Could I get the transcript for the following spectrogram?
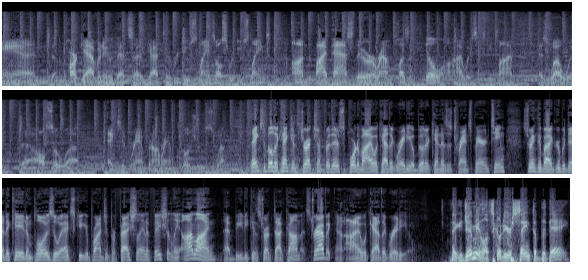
and Park Avenue. That's uh, got to reduce lanes, also reduce lanes on the bypass there around Pleasant Hill on Highway 65 as well, with uh, also uh, exit ramp and on ramp closures as well. Thanks to Builder Ken Construction for their support of Iowa Catholic Radio. Builder Ken is a transparent team strengthened by a group of dedicated employees who will execute your project professionally and efficiently online at bdconstruct.com. That's traffic on Iowa Catholic Radio. Thank you, Jimmy. Let's go to your saint of the day.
